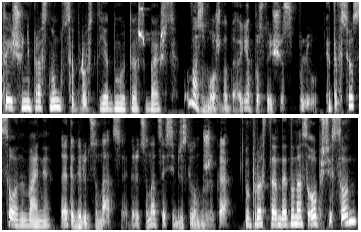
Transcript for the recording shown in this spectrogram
Ты еще не проснулся просто. Я думаю, ты ошибаешься. Возможно, да. Я просто еще сплю. Это все сон, Ваня. Это галлюцинация. Галлюцинация сибирского мужика. Ну, просто это у нас общий сон.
